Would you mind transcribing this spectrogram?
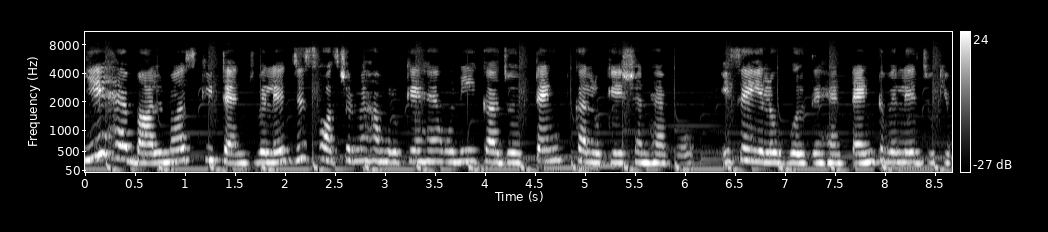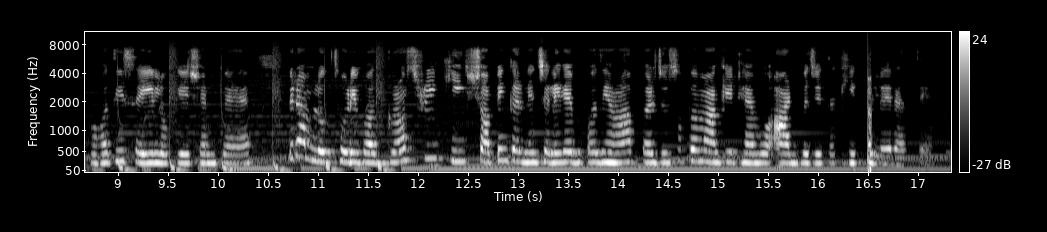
ये है बालमर्स की टेंट विलेज। जिस हॉस्टल में हम रुके हैं, उन्हीं का जो टेंट का लोकेशन है वो, इसे ये लोग बोलते हैं टेंट विलेज, जो कि बहुत ही सही लोकेशन पे है। फिर हम लोग थोड़ी बहुत ग्रोसरी की शॉपिंग करने चले गए बिकॉज़ यहाँ पर जो सुपरमार्केट है, वो आठ बजे तक ही खुले रहते हैं।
